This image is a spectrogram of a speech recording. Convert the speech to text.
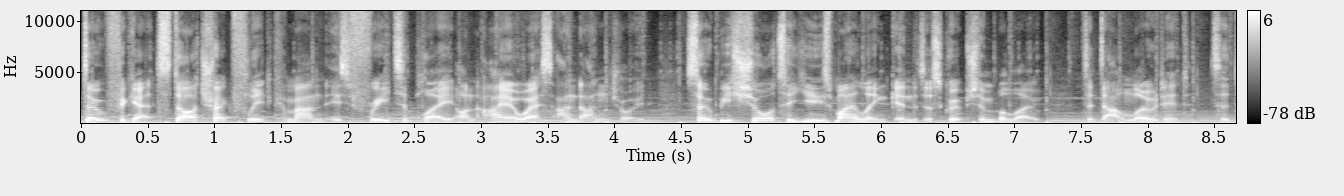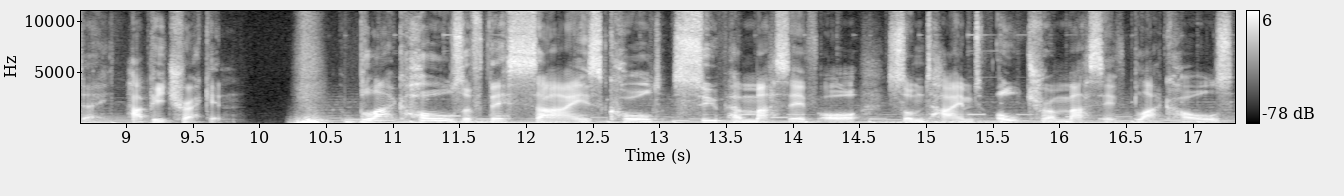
Don't forget, Star Trek Fleet Command is free to play on iOS and Android, so be sure to use my link in the description below to download it today. Happy trekking! Black holes of this size, called supermassive or sometimes ultramassive black holes,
